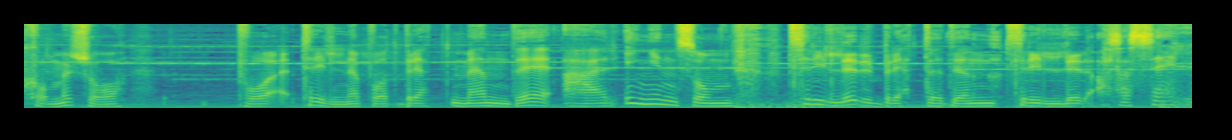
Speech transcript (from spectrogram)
kommer så på, trillende på et brett, men det er ingen som triller brettet. Den triller av seg selv.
